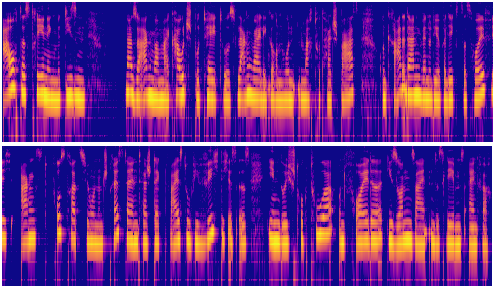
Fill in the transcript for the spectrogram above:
auch das Training mit diesen na sagen wir mal Couch Potatoes, langweiligeren Hunden macht total Spaß. Und gerade dann, wenn du dir überlegst, dass häufig Angst, Frustration und Stress dahinter steckt, weißt du, wie wichtig es ist, ihnen durch Struktur und Freude die Sonnenseiten des Lebens einfach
